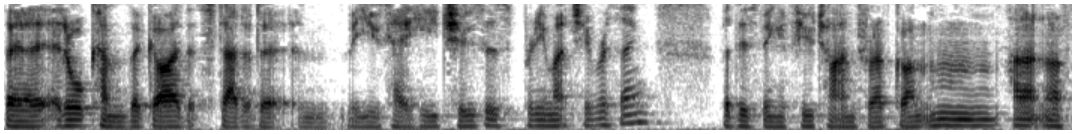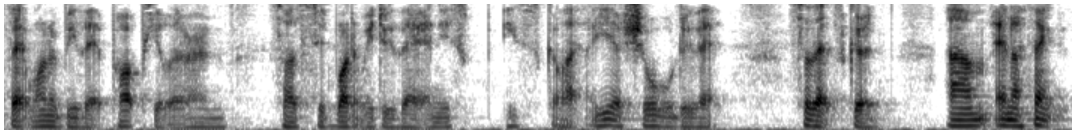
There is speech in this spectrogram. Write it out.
the, it all comes. The guy that started it in the UK, he chooses pretty much everything. But there's been a few times where I've gone, mm, I don't know if that one would be that popular, and so I've said, why don't we do that? And he's he's like, yeah, sure, we'll do that. So that's good. Um, and I think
